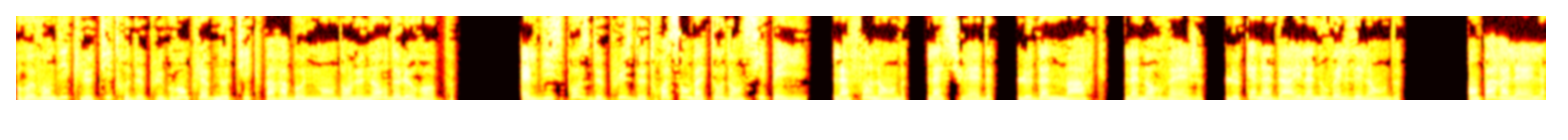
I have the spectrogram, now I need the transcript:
revendique le titre de plus grand club nautique par abonnement dans le nord de l'Europe. Elle dispose de plus de 300 bateaux dans six pays, la Finlande, la Suède, le Danemark, la Norvège, le Canada et la Nouvelle-Zélande. En parallèle,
